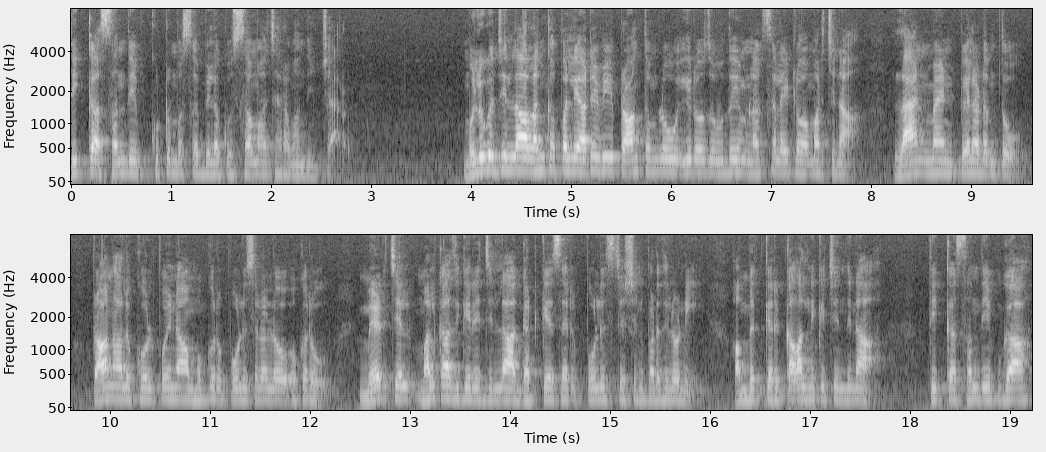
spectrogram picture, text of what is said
తిక్క సందీప్ కుటుంబ సభ్యులకు సమాచారం అందించారు. ములుగు జిల్లా లంకపల్లి అటవీ ప్రాంతంలో ఈరోజు ఉదయం నక్సలైట్లో అమర్చిన ల్యాండ్ మైన్ పేలడంతో ప్రాణాలు కోల్పోయిన ముగ్గురు పోలీసులలో ఒకరు మేడ్చెల్ మల్కాజిగిరి జిల్లా గట్కేసర్ పోలీస్ స్టేషన్ పరిధిలోని అంబేద్కర్ కాలనీకి చెందిన తిక్క సందీప్గా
